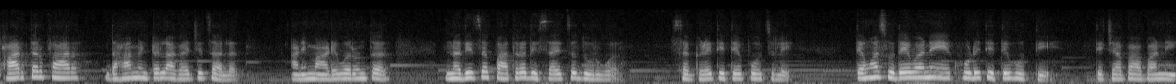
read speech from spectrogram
फार तर फार दहा मिनटं लागायची चालत आणि माडेवरून तर नदीचं पात्र दिसायचं दूरवर. सगळे तिथे पोचले तेव्हा सुदैवाने एक होडी तिथे होती. तिच्या बाबांनी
